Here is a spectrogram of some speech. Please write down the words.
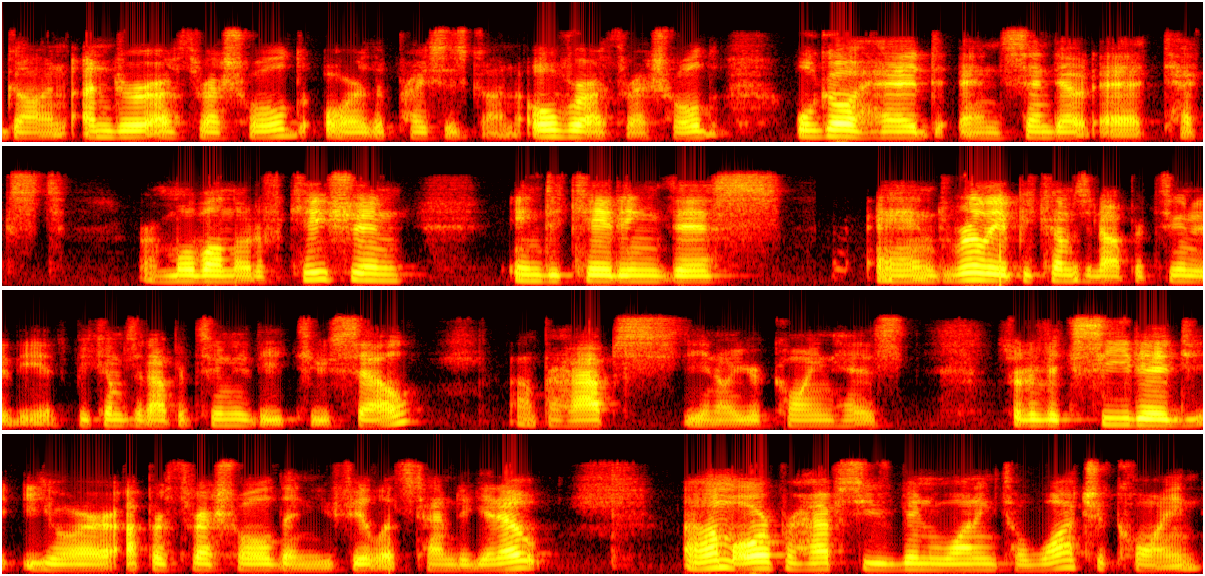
gone under our threshold or the price has gone over our threshold, we'll go ahead and send out a text or mobile notification indicating this and really it becomes an opportunity. It becomes an opportunity to sell. Uh, perhaps you know your coin has sort of exceeded your upper threshold and you feel it's time to get out. Um, or perhaps you've been wanting to watch a coin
